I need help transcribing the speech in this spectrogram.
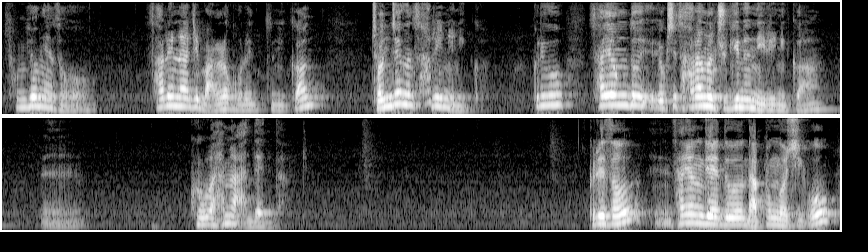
성경에서 살인하지 말라고 그랬으니까 전쟁은 살인이니까. 그리고 사형도 역시 사람을 죽이는 일이니까 예, 그거 하면 안 된다. 그래서 사형제도 나쁜 것이고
